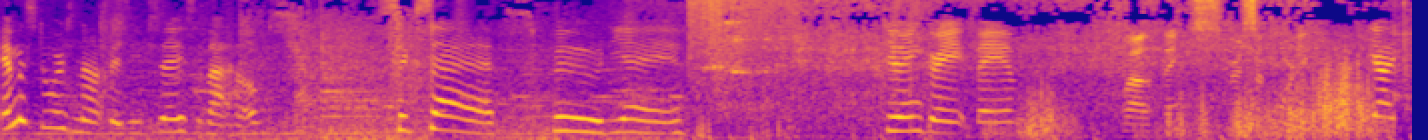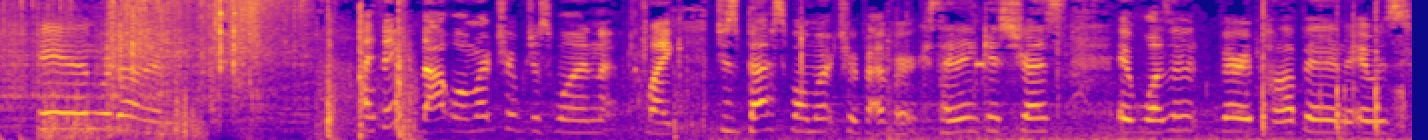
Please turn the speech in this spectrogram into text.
And the store's not busy today, so that helps. Success. Food, yay. Doing great, babe. Wow, thanks for supporting. Yeah, and we're done. I think that Walmart trip just won, like, just best Walmart trip ever. Because I didn't get stressed. It wasn't very poppin'. It was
